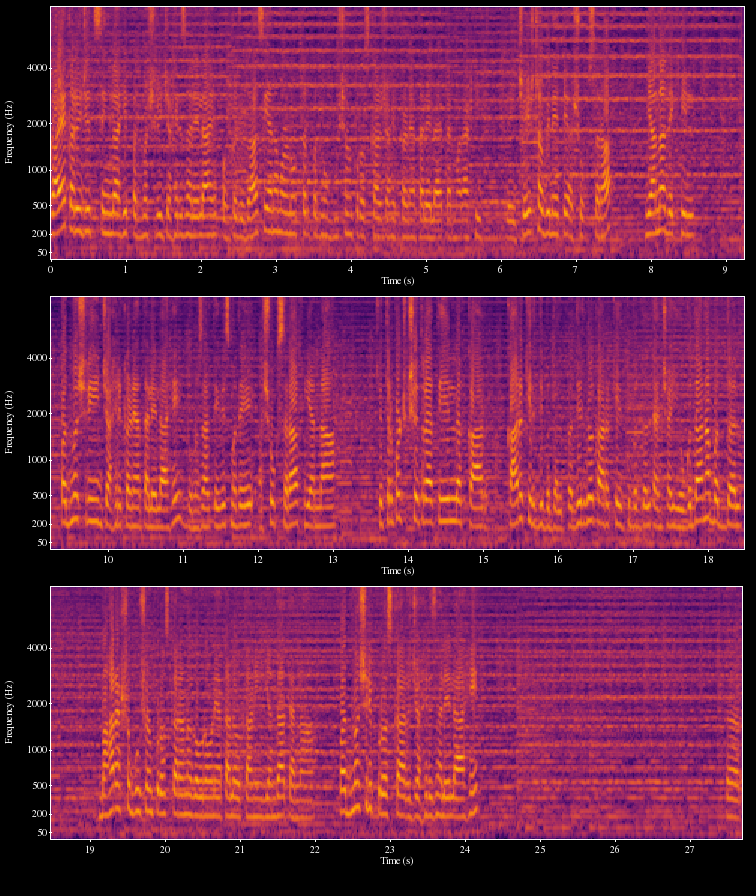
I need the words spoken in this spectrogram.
गायक अरिजित सिंगलाही पद्मश्री जाहीर झालेला आहे. पंकज उदास यांना मरणोत्तर पद्मभूषण पुरस्कार जाहीर करण्यात आलेला आहे. तर मराठीतले ज्येष्ठ अभिनेते अशोक सराफ यांना देखील पद्मश्री जाहीर करण्यात आलेला आहे. दोन हजार तेवीसमध्ये अशोक सराफ यांना चित्रपट क्षेत्रातील कार कारकिर्दीबद्दल प्रदीर्घ कारकिर्दीबद्दल त्यांच्या योगदानाबद्दल महाराष्ट्र भूषण पुरस्कारानं गौरवण्यात आलं होतं आणि यंदा त्यांना पद्मश्री पुरस्कार जाहीर झालेला आहे. तर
